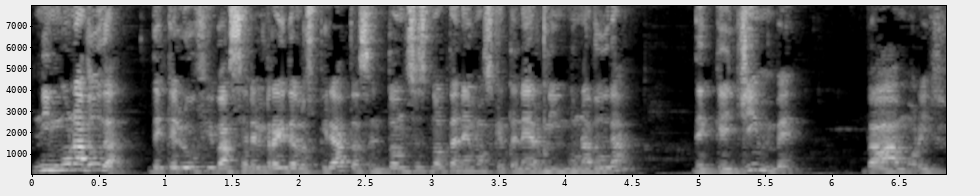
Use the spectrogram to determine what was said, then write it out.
ninguna duda de que Luffy va a ser el rey de los piratas, entonces no tenemos que tener ninguna duda de que Jinbe va a morir.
